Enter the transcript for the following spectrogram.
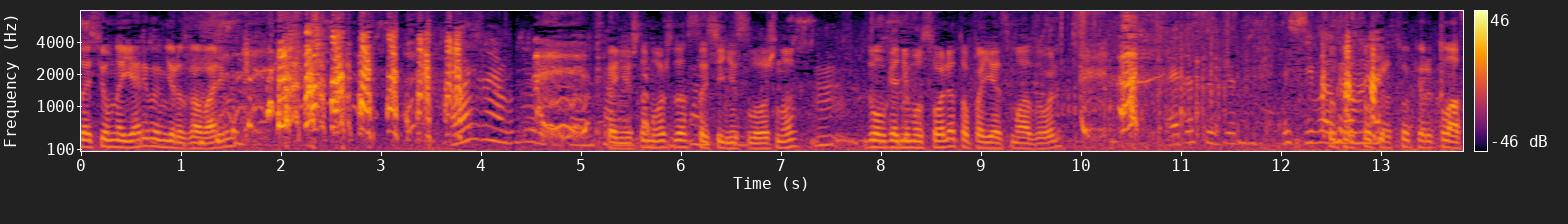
Сосем наяриваем, не разговариваем. Можно? Конечно, можно, соси не сложно. Долго не мусоля, а то поест мазоль. Это супер. Спасибо Супер, огромное. супер, супер, класс.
